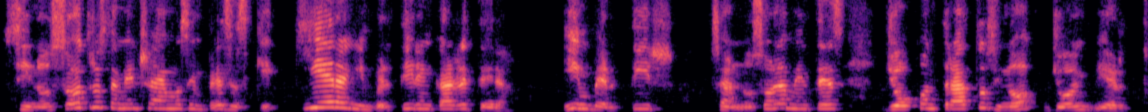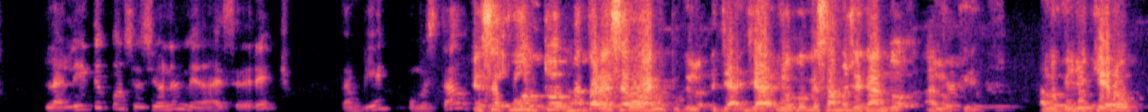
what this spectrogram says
si nosotros también traemos empresas que quieran invertir en carretera, invertir, o sea, no solamente es yo contrato, sino yo invierto. La ley de concesiones me da ese derecho también como Estado. Ese punto me parece bueno, porque ya, ya yo creo que estamos llegando a lo que, a lo que yo quiero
